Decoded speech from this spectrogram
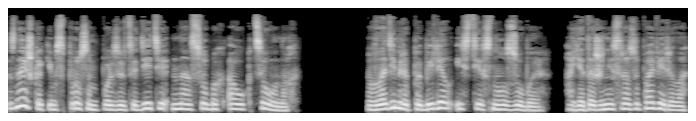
«Знаешь, каким спросом пользуются дети на особых аукционах?» Владимир побелел и стиснул зубы. А я даже не сразу поверила.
